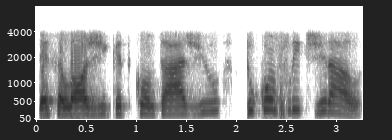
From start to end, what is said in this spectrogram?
dessa lógica de contágio do conflito geral.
